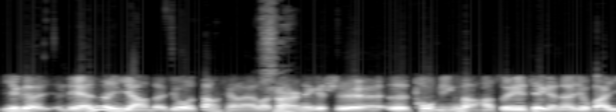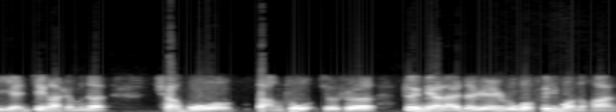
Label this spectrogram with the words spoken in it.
一个帘子一样的就荡下来了，当然那个是呃透明的哈，所以这个呢就把眼睛啊什么的全部挡住，就是说对面来的人如果飞沫的话，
